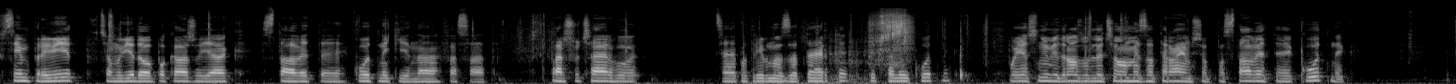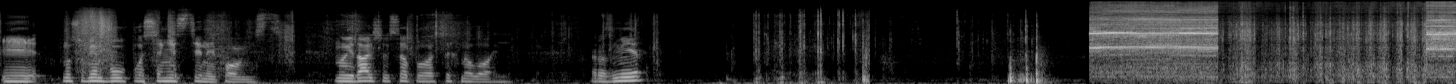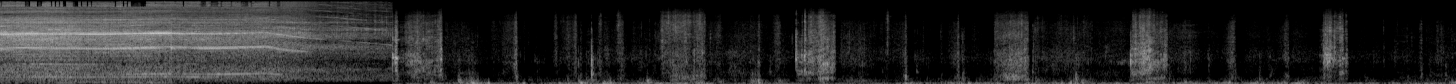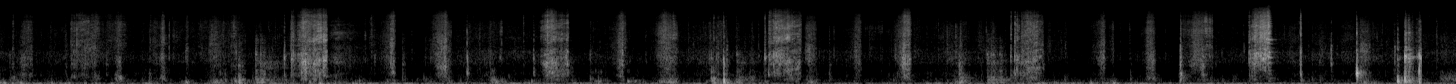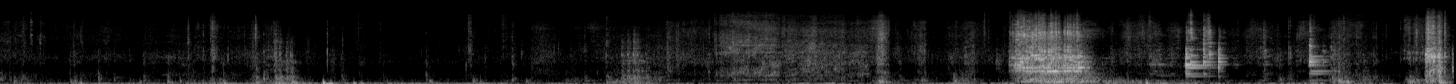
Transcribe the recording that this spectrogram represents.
Всім привіт! В цьому відео покажу, як ставити кутники на фасад. В першу чергу це потрібно затерти під кутник. Поясню відразу, для чого ми затираємо, щоб поставити кутник і ну, щоб він був в площині стіни повністю. Ну і далі все по технології. Розмір.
